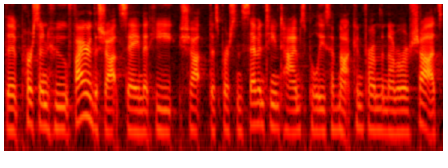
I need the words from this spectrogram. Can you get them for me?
the person who fired the shot saying that he shot this person 17 times. Police have not confirmed the number of shots,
